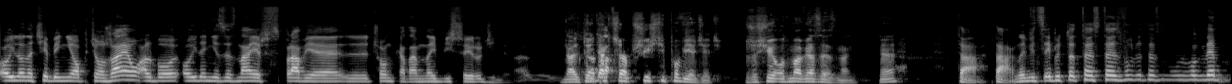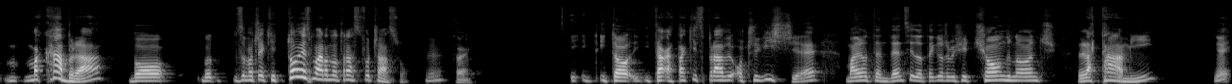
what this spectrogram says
o ile one ciebie nie obciążają, albo o ile nie zeznajesz w sprawie y, członka tam najbliższej rodziny. No, ale to i tak trzeba przyjść i powiedzieć, że się odmawia zeznań. Nie? Tak, tak. No więc jakby to, to, jest, to, jest w ogóle, to jest w ogóle makabra, bo, bo zobacz, jakie to jest marnotrawstwo czasu. Nie? Tak. I, i, to, i ta, takie sprawy oczywiście mają tendencję do tego, żeby się ciągnąć latami nie?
